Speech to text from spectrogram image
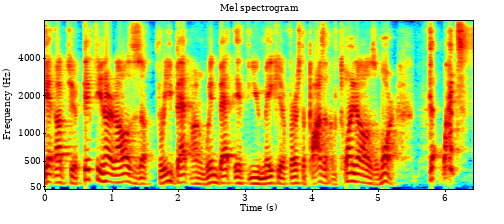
get up to $1,500 as a free bet on WynnBET if you make your first deposit of $20 or more. Th- what?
